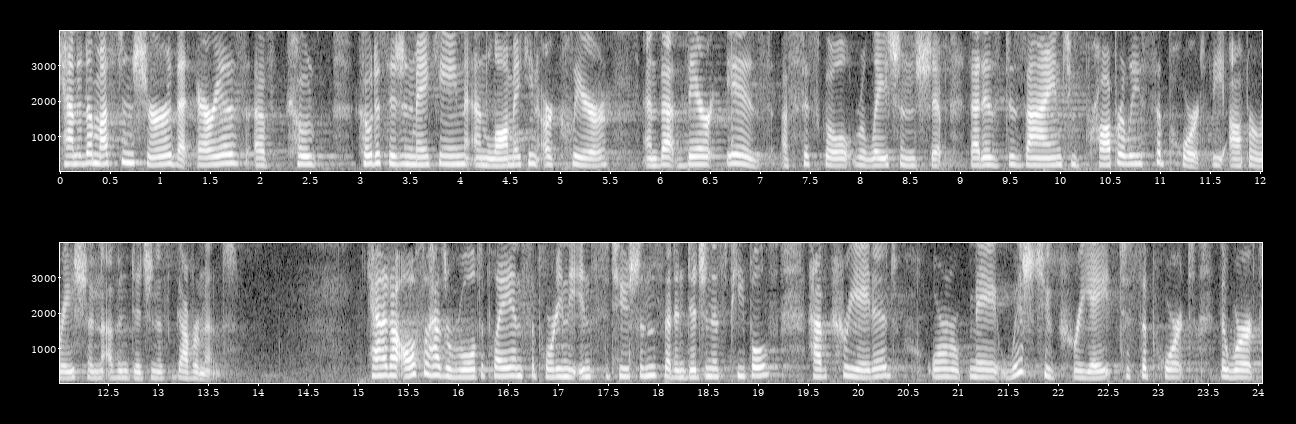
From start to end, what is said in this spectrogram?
Canada must ensure that areas of co decision making and lawmaking are clear and that there is a fiscal relationship that is designed to properly support the operation of Indigenous government. Canada also has a role to play in supporting the institutions that Indigenous peoples have created or may wish to create to support the work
